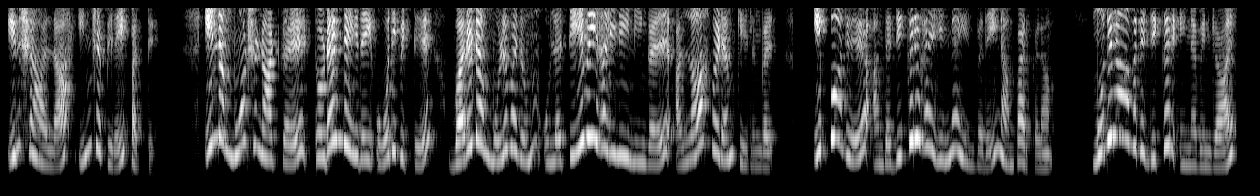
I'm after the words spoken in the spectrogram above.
இன்ஷா அல்லாஹ் இன்று பிறை பத்து. இந்த மூன்று நாட்கள் தொடர்ந்து இதை ஓதிவிட்டு வருடம் முழுவதும் உள்ள தேவைகளினை நீங்கள் அல்லாஹ்விடம் கேளுங்கள். இப்போது அந்த திக்கர்கள் என்ன என்பதை நாம் பார்க்கலாம். முதலாவது திக்கர் என்னவென்றால்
